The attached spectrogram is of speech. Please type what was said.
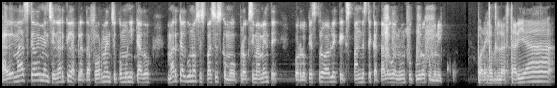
Además, cabe mencionar que la plataforma en su comunicado marca algunos espacios como próximamente, por lo que es probable que expanda este catálogo en un futuro comunicado. Por ejemplo, estaría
